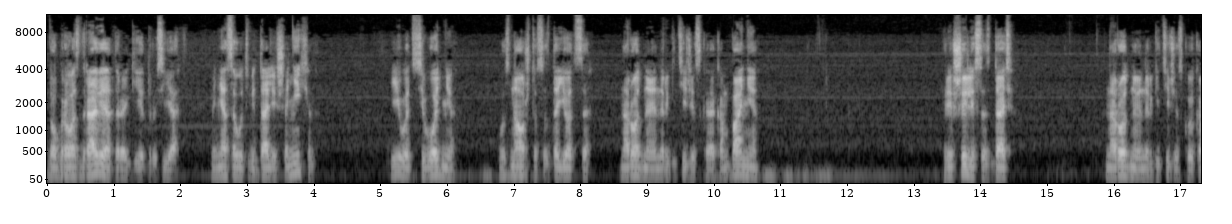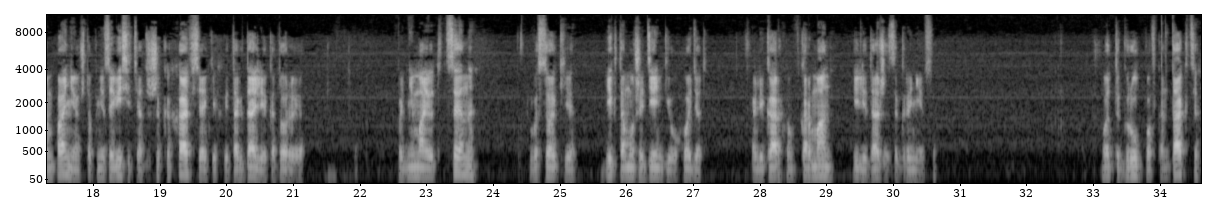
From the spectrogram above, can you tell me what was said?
Доброго здравия, дорогие друзья! Меня зовут Виталий Шанихин. И вот сегодня узнал, что создается народная энергетическая компания. Решили создать народную энергетическую компанию, чтобы не зависеть от ЖКХ всяких и так далее, которые поднимают цены высокие, и к тому же деньги уходят олигархам в карман или даже за границу. Вот группа ВКонтакте.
